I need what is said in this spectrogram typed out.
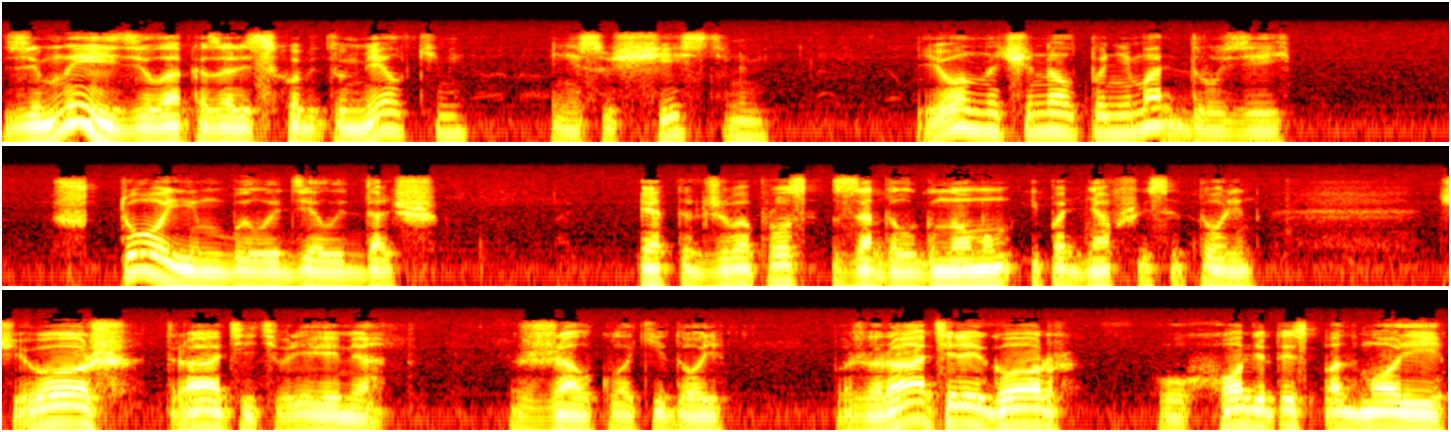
Земные дела казались хоббиту мелкими и несущественными, и он начинал понимать друзей. Что им было делать дальше? Этот же вопрос задал гномам и поднявшийся Торин. «Чего ж тратить время?» — сжал кулаки Дори. «Пожиратели гор уходят из-под моря.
